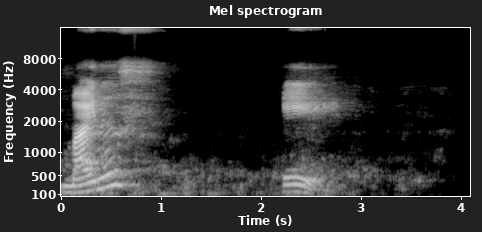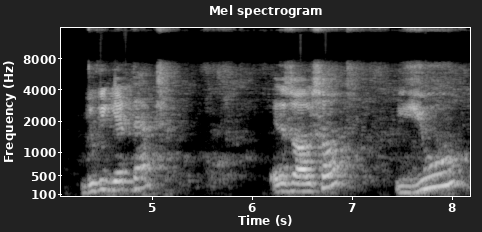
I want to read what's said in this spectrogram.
minus a. Do we get that? It is also u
